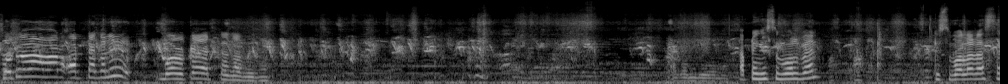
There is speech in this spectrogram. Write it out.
ছোট আর আটটা গেলে বড়টা যাবে না। আপনি কিছু বলবেন? কিছু বলার আছে?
